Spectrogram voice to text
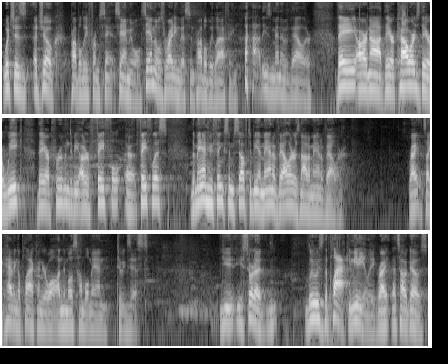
which is a joke probably from Samuel. Samuel's writing this and probably laughing. these men of valor. They are not. They are cowards. They are weak. They are proven to be utter faithful, uh, faithless. The man who thinks himself to be a man of valor is not a man of valor. Right? It's like having a plaque on your wall I'm the most humble man to exist. You, you sort of lose the plaque immediately, right? That's how it goes.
